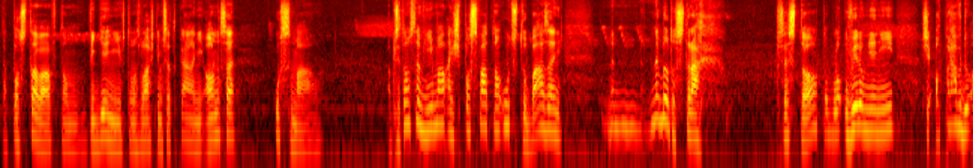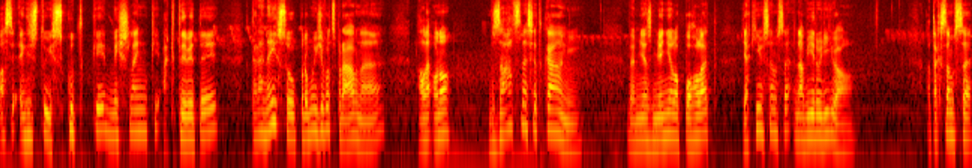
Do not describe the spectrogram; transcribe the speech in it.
ta postava v tom vidění, v tom zvláštním setkání, on se usmál. A přitom jsem vnímal až posvátnou úctu, bázeň. Ne, nebyl to strach. Přesto to bylo uvědomění, že opravdu asi existují skutky, myšlenky, aktivity, které nejsou pro můj život správné, ale ono vzácné setkání ve mně změnilo pohled, jakým jsem se na víru díval. A tak jsem se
